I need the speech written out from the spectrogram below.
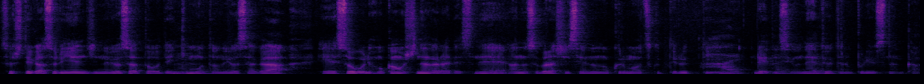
そしてガソリンエンジンの良さと電気モーターの良さが、うん、えー、相互に補完をしながらですねあの素晴らしい性能の車を作ってるっていう例ですよね、はい、トヨタのプリウスなんか。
